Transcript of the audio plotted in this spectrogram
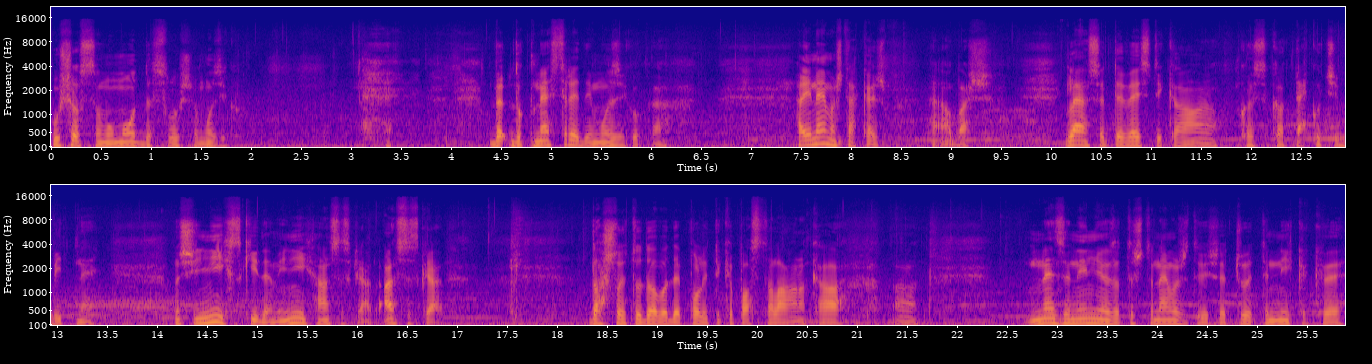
Ušao sam u mod da slušam muziku. Da, dok ne sredim muziku, kao. A i nema šta kažem. Evo, baš. Gledam sve te vesti kao ono, koje su kao tekuće, bitne. Znači, njih skidam i njih unsubscribe, unsubscribe. Došlo je to doba da je politika postala ono kao ono, nezanimljivo zato što ne možete više čujete nikakve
